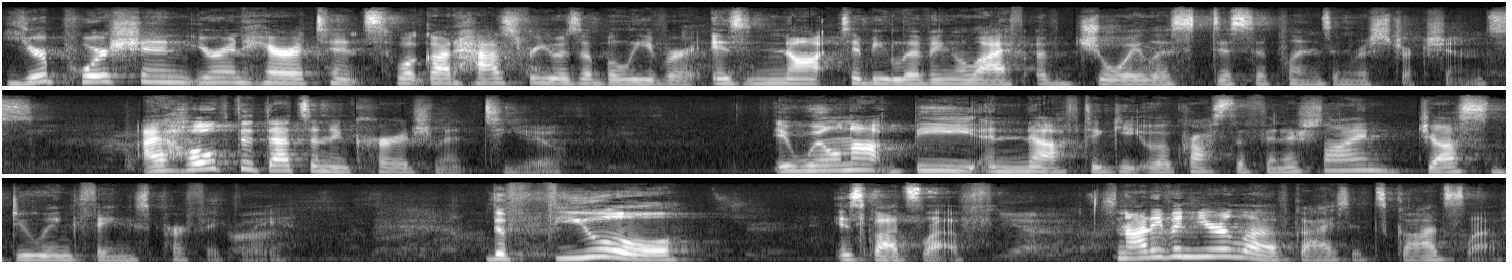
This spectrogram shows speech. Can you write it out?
Your portion, your inheritance, what God has for you as a believer, is not to be living a life of joyless disciplines and restrictions. I hope that that's an encouragement to you. It will not be enough to get you across the finish line just doing things perfectly. The fuel is God's love. It's not even your love, guys, it's God's love.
